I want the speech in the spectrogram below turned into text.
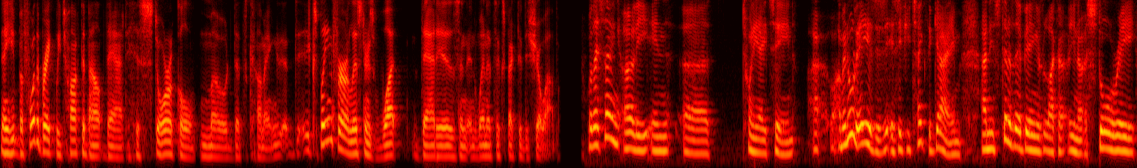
Now, before the break, we talked about that historical mode that's coming. Explain for our listeners what that is and, and when it's expected to show up. Well, they're saying early in uh, 2018. Uh, I mean, all it is, is is if you take the game and instead of there being like a you know a story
